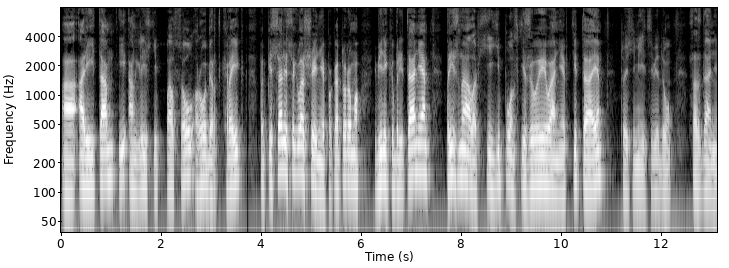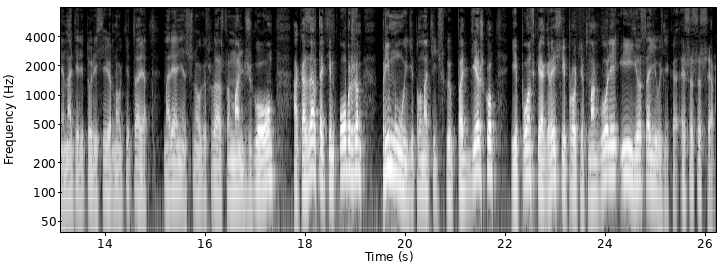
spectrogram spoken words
а, Арита и английский посол Роберт Крейг подписали соглашение, по которому Великобритания признала все японские завоевания в Китае, то есть имеется в виду создание на территории Северного Китая марионеточного государства Манчжоу, оказав таким образом прямую дипломатическую поддержку японской агрессии против Монголии и ее союзника СССР.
